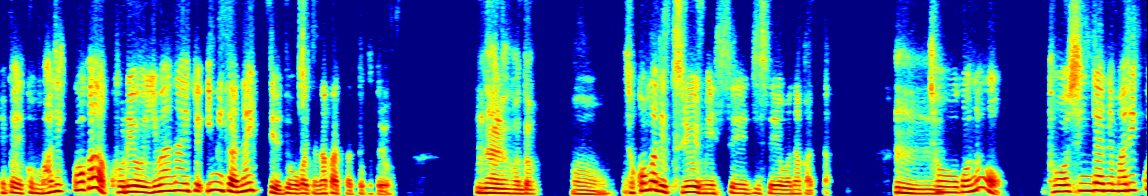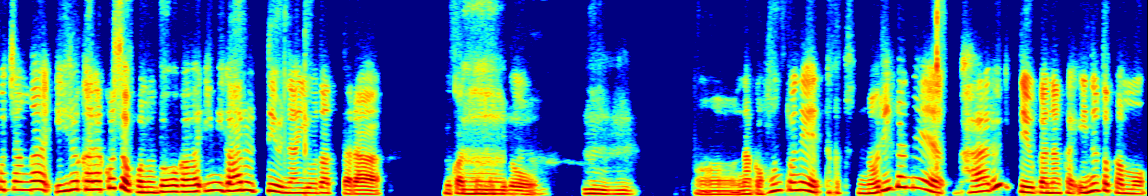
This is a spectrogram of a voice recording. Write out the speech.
やっぱりこうマリッコがこれを言わないと意味がないっていう動画じゃなかったってことよ。なるほど。うん、そこまで強いメッセージ性はなかった。うん。小5の等身大のマリッコちゃんがいるからこそこの動画は意味があるっていう内容だったらよかったんだけど、うんうん。うん、なんか本当ね、なんかノリがね、軽いっていうか、なんか犬とかも、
